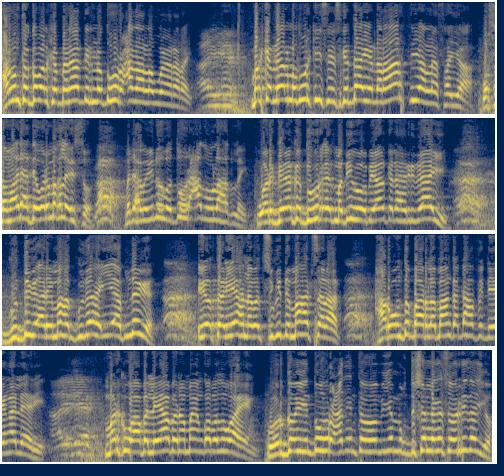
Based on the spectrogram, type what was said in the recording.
Xarunta gobolka banaadirna duhur cadaa la weeraray. Marka dheelmad warkiisa iska daaya dharaartiyaa lees hayaa war soomaali haddee war maqlayso madaxweynuhuba duhur caduu la hadlay. Wargeega duhur eedmadii hoobiyaalka dhaharidaayi guddiga arrimaha gudaha iyo abnega iyo taliyaha nabad sugidda mahadsalaad xarunta baarlamaanka dhaha fidhiyenga leeri. Marka waaba layaabana mayn gobadu waayen wargooyin duhur cad inta hoomiye muqdisho laga soo ridayo.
